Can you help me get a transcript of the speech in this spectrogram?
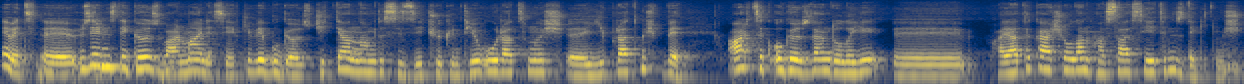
Evet, e, üzerinizde göz var maalesef ki ve bu göz ciddi anlamda sizi çöküntüye uğratmış, e, yıpratmış ve artık o gözden dolayı e, hayata karşı olan hassasiyetiniz de gitmiş.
